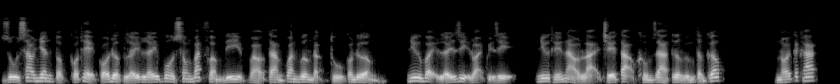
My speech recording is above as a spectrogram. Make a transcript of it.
dù sao nhân tộc có thể có được lấy lấy vô song bát phẩm đi vào tam quan vương đặc thù con đường, như vậy lấy dị loại quỷ dị, như thế nào lại chế tạo không ra tương ứng tầng cấp? Nói cách khác,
